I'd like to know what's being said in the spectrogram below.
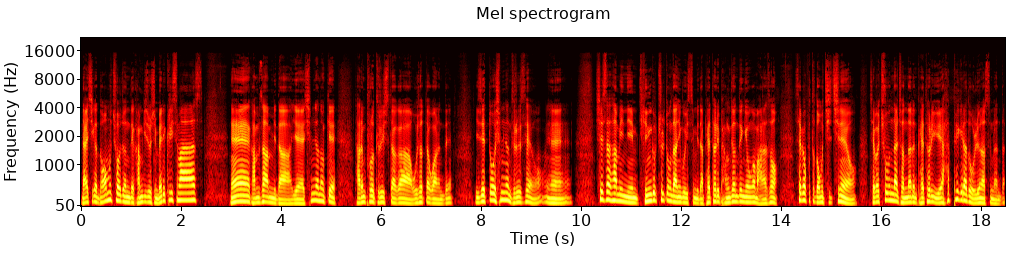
날씨가 너무 추워졌는데 감기 조심. 메리 크리스마스! 네, 감사합니다. 예, 10년 넘게 다른 프로 들으시다가 오셨다고 하는데, 이제 또 10년 들으세요. 예. 7432님, 긴급 출동 다니고 있습니다. 배터리 방전된 경우가 많아서 새벽부터 너무 지치네요. 제발 추운 날 전날은 배터리 위에 핫팩이라도 올려놨으면 한다.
